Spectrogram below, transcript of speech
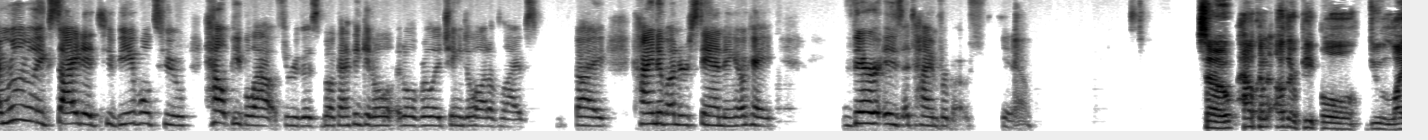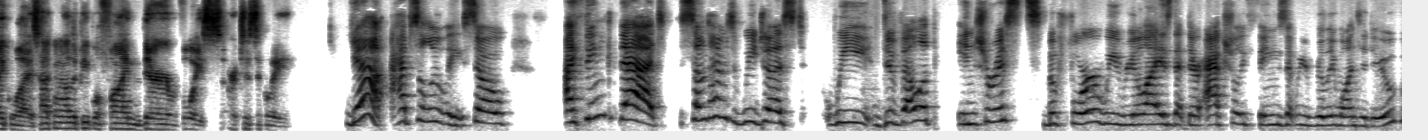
i'm really really excited to be able to help people out through this book. I think it'll it'll really change a lot of lives by kind of understanding okay there is a time for both you know so, how can other people do likewise? How can other people find their voice artistically? Yeah, absolutely. So, I think that sometimes we just we develop interests before we realize that they're actually things that we really want to do.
